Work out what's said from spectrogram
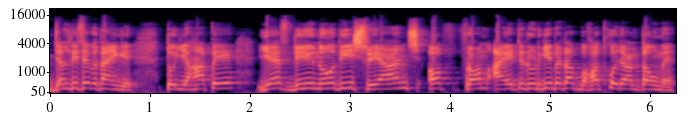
जल्दी से बताएँगे। तो यहाँ पे yes do you know the Shreyansh of from IIT Roorkee बता, बहुत को जानता हूँ मैं।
